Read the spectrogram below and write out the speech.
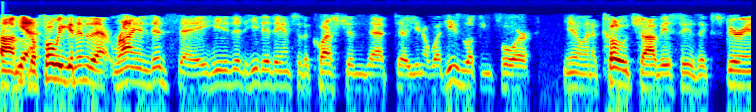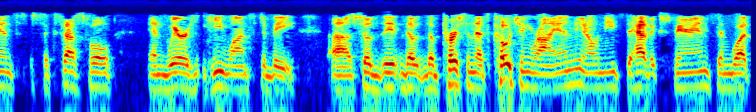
Um, Yeah. Before we get into that, Ryan did say he did he did answer the question that uh, you know what he's looking for, you know, in a coach obviously is experience, successful, and where he- he wants to be. Uh, so the, the the person that's coaching Ryan, you know, needs to have experience in what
